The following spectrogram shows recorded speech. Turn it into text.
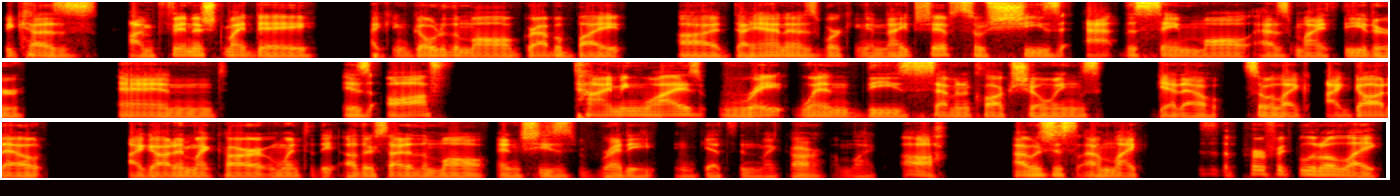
because I'm finished my day. I can go to the mall, grab a bite. Uh, Diana is working a night shift, so she's at the same mall as my theater, and is off timing wise right when these seven o'clock showings get out. So like I got out, I got in my car and went to the other side of the mall and she's ready and gets in my car. I'm like, oh, I was just, I'm like, this is the perfect little like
